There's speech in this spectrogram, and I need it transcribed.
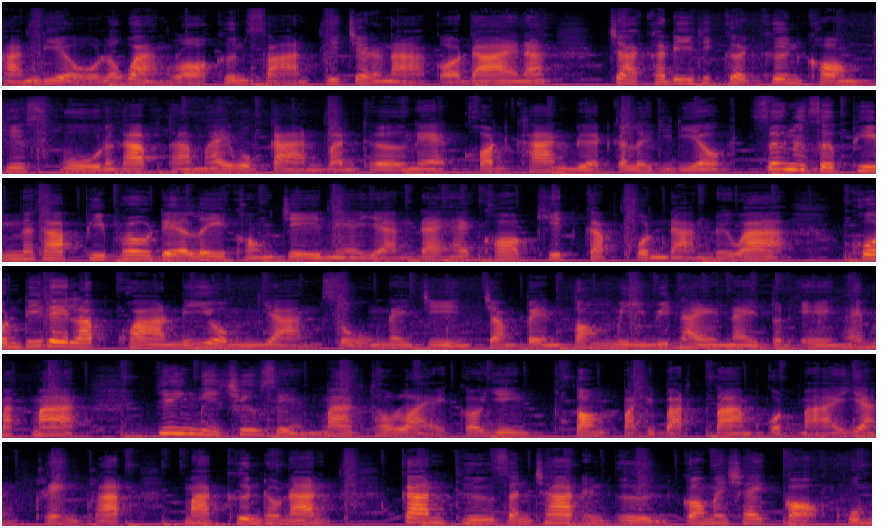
ขังเดี่ยว ระหว่างรอขึ้นศาลพิจารณาก็ได้นะ จากคดีที่เกิดขึ้นของคิสบูนะครับทำให้วงการบันเทิงเนี่ยค่อนข้างเดือดกันเลยทีเดียว ซึ่งหนังสือพิมพ์นะครับ People Daily ของจีนเนี่ยยังได้ให้ข้อคิดกับคนดังด้วยว่า คนที่ได้รับความนิยมอย่างสูงในจีนจำเป็นต้องมีวินัยในตนเองให้มาก ๆ ยิ่งมีชื่อเสียงมากเท่าไหร่ ก็ยิ่งต้องปฏิบัติตามกฎหมายอย่างเคร่งครัดมากขึ้นเท่านั้น การถือสัญชาติอื่น ๆ ก็ไม่ใช่เกาะคุ้ม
